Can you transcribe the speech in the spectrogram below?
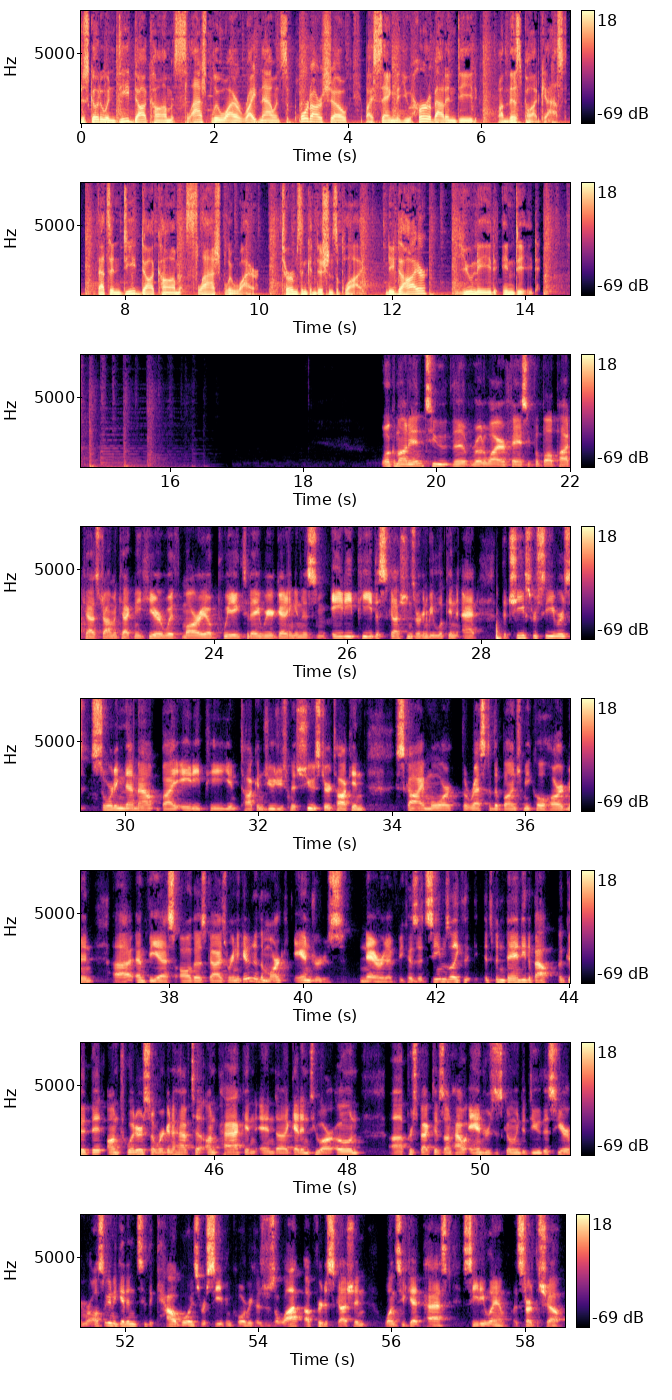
Just go to Indeed.com slash BlueWire right now and support our show by saying that you heard about Indeed on this podcast. That's Indeed.com slash BlueWire. Terms and conditions apply. Need to hire? You need Indeed. Welcome on in to the RotoWire Fantasy Football Podcast. John McKechnie here with Mario Puig. Today we are getting into some ADP discussions. We're going to be looking at the Chiefs receivers, sorting them out by ADP, talking Juju Smith Schuster, talking Skyy Moore, the rest of the bunch, Mecole Hardman, uh, MVS, all those guys. We're going to get into the Mark Andrews narrative because it seems like it's been bandied about a good bit on Twitter. So we're going to have to unpack and, and uh, get into our own uh, perspectives on how Andrews is going to do this year. And we're also going to get into the Cowboys receiving corps because there's a lot up for discussion once you get past CeeDee Lamb. Let's start the show.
